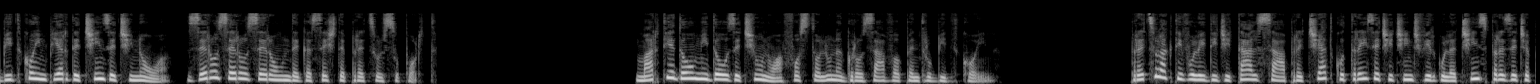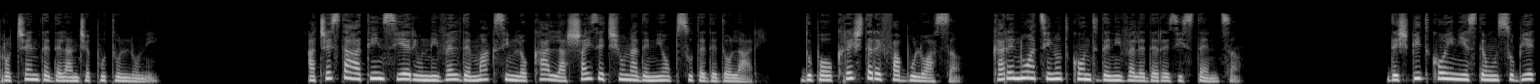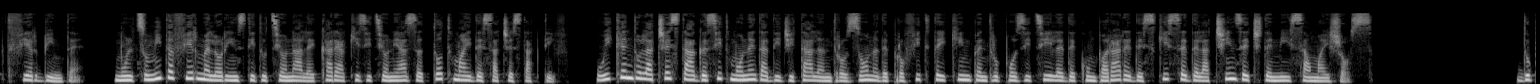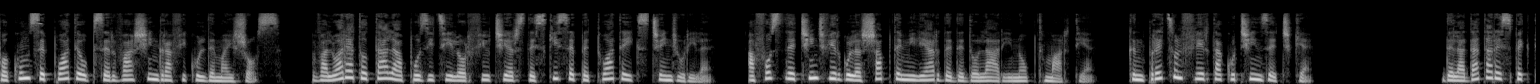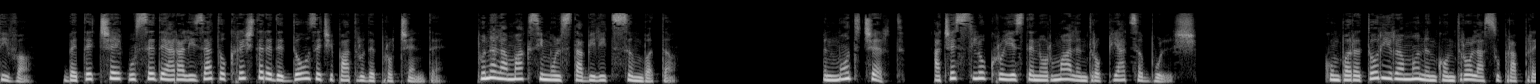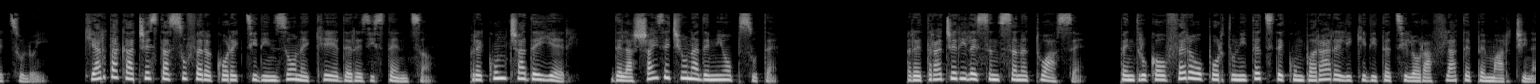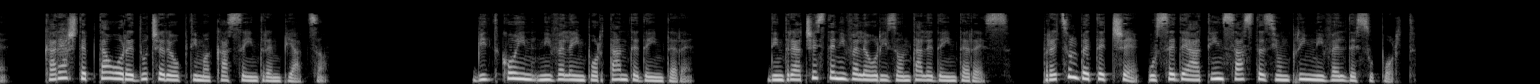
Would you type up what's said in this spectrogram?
Bitcoin pierde 59,000 unde găsește prețul suport. Martie 2021 a fost o lună grozavă pentru Bitcoin. Prețul activului digital s-a apreciat cu 35,15% de la începutul lunii. Acesta a atins ieri un nivel de maxim local la 61.800 de dolari, după o creștere fabuloasă, care nu a ținut cont de nivele de rezistență. Deci Bitcoin este un subiect fierbinte, mulțumită firmelor instituționale care achiziționează tot mai des acest activ. Weekendul acesta a găsit moneda digitală într-o zonă de profit taking pentru pozițiile de cumpărare deschise de la 50.000 sau mai jos. După cum se poate observa și în graficul de mai jos, valoarea totală a pozițiilor futures deschise pe toate exchange-urile a fost de 5,7 miliarde de dolari în 8 martie, când prețul flirta cu 50 k. De la data respectivă, BTC-USD a realizat o creștere de 24%, până la maximul stabilit sâmbătă. În mod cert, acest lucru este normal într-o piață bullish. Cumpărătorii rămân în control asupra prețului, chiar dacă acesta suferă corecții din zone cheie de rezistență, precum cea de ieri, de la 61.800. Retragerile sunt sănătoase, pentru că oferă oportunități de cumpărare lichidităților aflate pe margine, care așteptau o reducere optimă ca să intre în piață. Bitcoin nivele importante de interes. Dintre aceste nivele orizontale de interes, prețul BTC USD a atins astăzi un prim nivel de suport.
